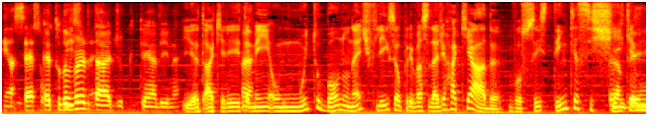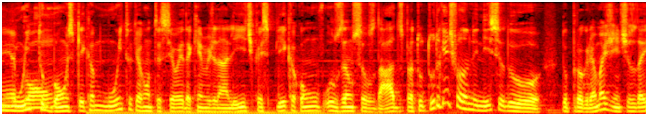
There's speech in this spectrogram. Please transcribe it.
tem acesso a É tudo isso, né? verdade o que tem ali, né? E aquele também, um muito bom no Netflix é o Privacidade Hackeada. Vocês têm que assistir, que é Também é muito bom. bom. Explica muito o que aconteceu aí da Cambridge Analytica, explica como usam seus dados pra tudo. Tudo que a gente falou no início do, do programa, gente, isso daí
